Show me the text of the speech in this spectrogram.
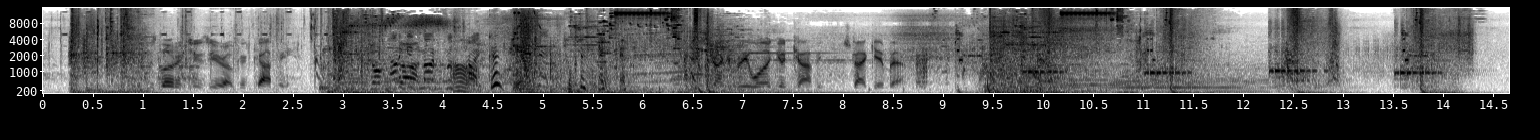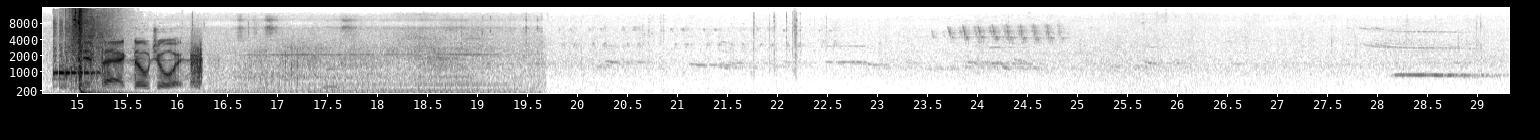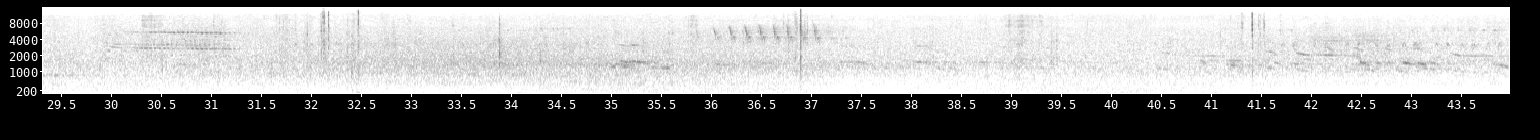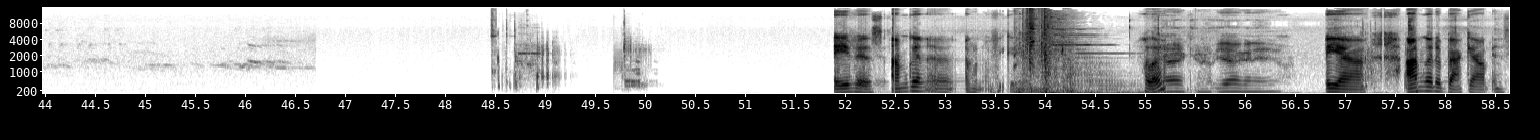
Loader 2-0, good copy. Job Target marked for Oh, strike. good game. Striker 3-1, good copy. Strike inbound. Impact, no joy. Avis, I'm gonna. I don't know if you can hear me. Hello? Yeah, I can, yeah, I can hear you. Yeah, I'm gonna back out and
